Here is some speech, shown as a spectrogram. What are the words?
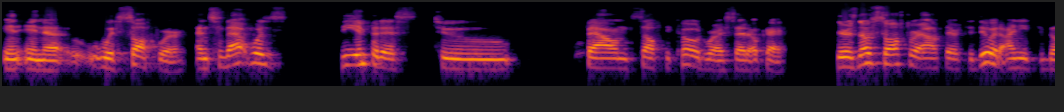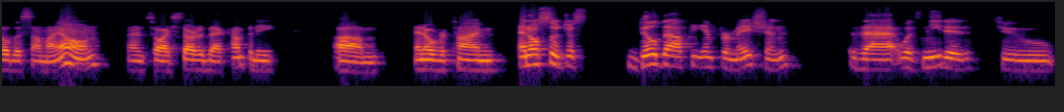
in in a, with software, and so that was the impetus to found SelfDecode where I said, okay, there's no software out there to do it. I need to build this on my own. And so I started that company. Um, and over time, and also just build out the information that was needed to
